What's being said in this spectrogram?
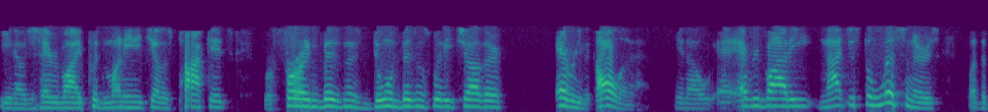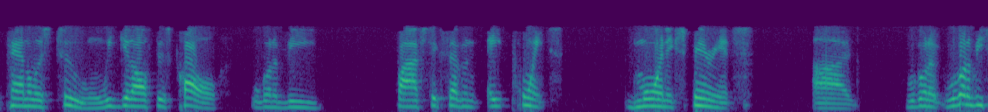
You know, just everybody putting money in each other's pockets, referring business, doing business with each other, everything, all of that. You know, everybody, not just the listeners, but the panelists too. When we get off this call, we're going to be five, six, seven, eight points more in experience, uh, we're gonna we're gonna be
